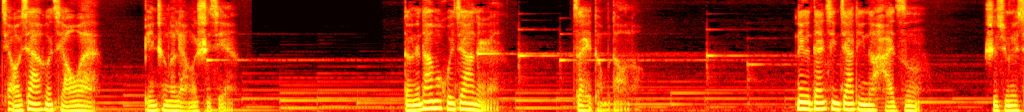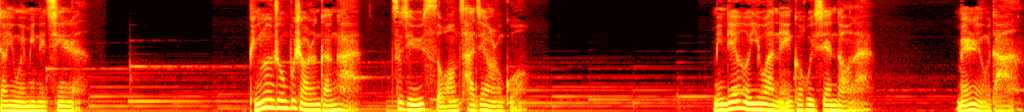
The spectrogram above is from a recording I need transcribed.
桥下和桥外变成了两个世界。等着他们回家的人，再也等不到了。那个单亲家庭的孩子，失去了相依为命的亲人。评论中不少人感慨，自己与死亡擦肩而过。明天和意外哪一个会先到来？没人有答案。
